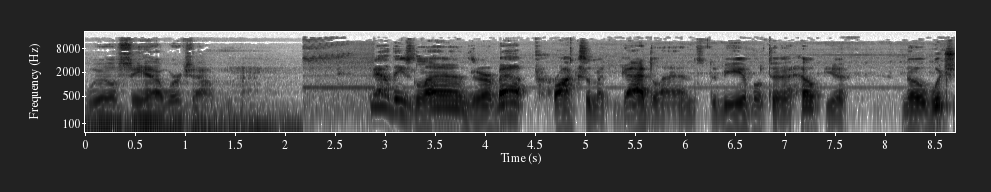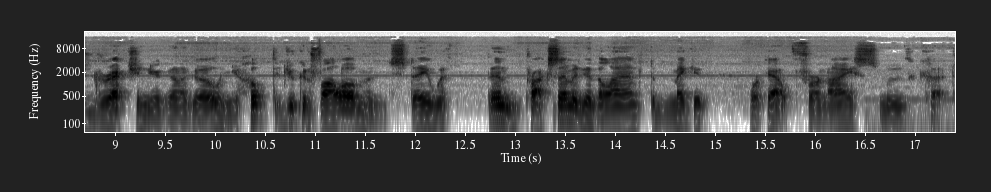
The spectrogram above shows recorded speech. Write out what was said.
We'll see how it works out. Now these lines are about proximate guidelines to be able to help you know which direction you're going to go and you hope that you can follow them and stay within proximity of the lines to make it work out for a nice smooth cut.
